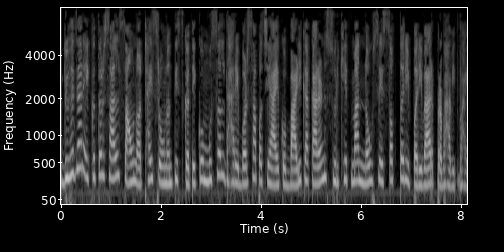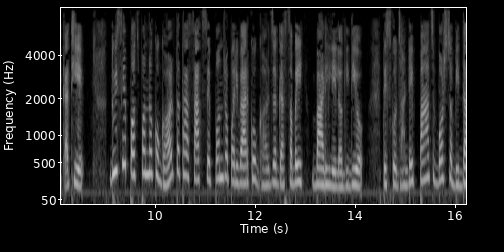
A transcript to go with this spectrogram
दुई हजार एकहत्तर साल साउन अठाइस र उन्तिस गतेको मुसलधारे वर्षापछि आएको बाढ़ीका कारण सुर्खेतमा नौ सय सत्तरी परिवार प्रभावित भएका थिए। दुई सय पचपन्नको घर तथा सात सय पन्ध्र परिवारको घर जग्गा सबै बाढ़ीले लगिदियो। त्यसको झण्डै पाँच वर्ष बित्दा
